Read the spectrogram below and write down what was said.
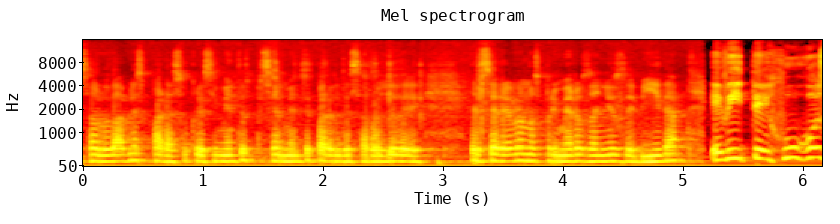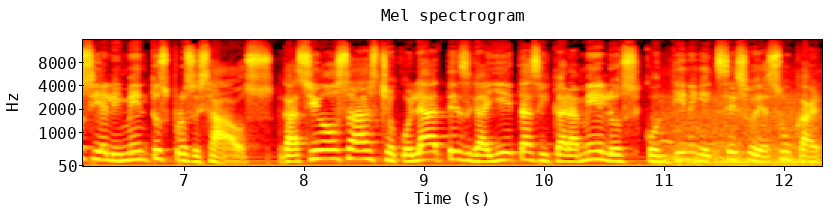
saludables para su crecimiento, especialmente para el desarrollo del cerebro en los primeros años de vida. Evite jugos y alimentos procesados. Gaseosas, chocolates, galletas y caramelos contienen exceso de azúcar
